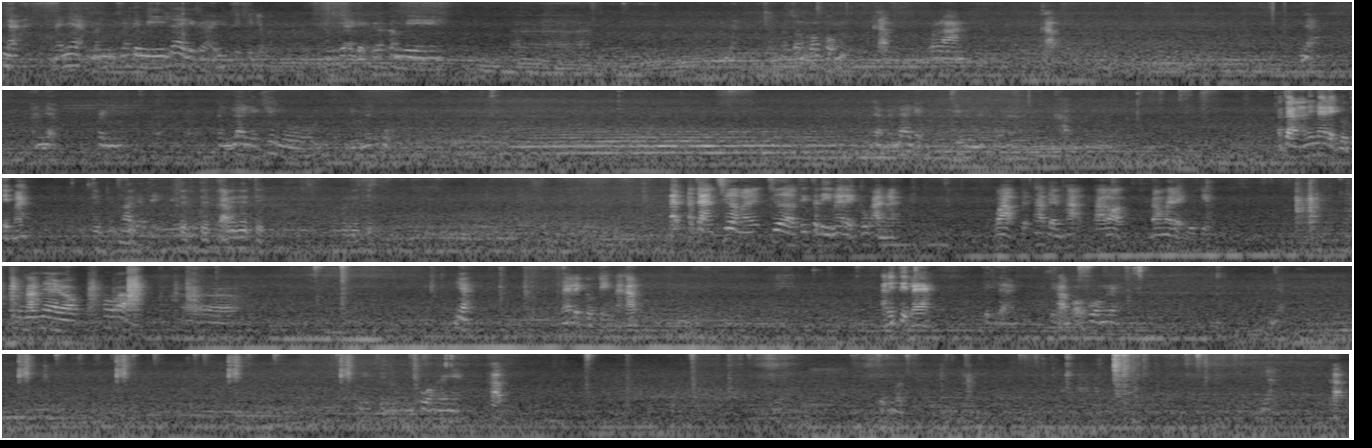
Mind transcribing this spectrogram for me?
เนี่ยในเนี้ยมันมันจะมีแร่เหล็กไหลมีแร่เหล็กแล้วก็มีเอ่อเนี่ยผสมของผมครับ โบราณครับ เนี่ยอันเนี้ยเป็นเป็นแร่เหล็กที่อยู่อยู่ในปุกเนี่ยเป็นแร่เหล็กที่อยู่ในปุกนะครับอาจารย์อันนี้แม่เหล็กดูดติดไหมติดติดน่าจะติดติดติดครับไม่ได้ติดไม่ได้ติดอะอาจารย์เชื่อไหมเชื่อทฤษฎีแม่เหล็กทุกอันไหม ว่าถ้าเป็นพระพระรอดต้องแม่เหล็กดูดติดไม่แน่หรอกเพราะว่าเอ่อเนี่ยแม่เหล็กดูดติดนะครับนี่อันนี้ติดแรง ติดแรงติดครับผมพวงเลยเนี่ยนี่ติดพวงเลยเนี่ย ครับ ติดหมดเนี่ย ครับ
